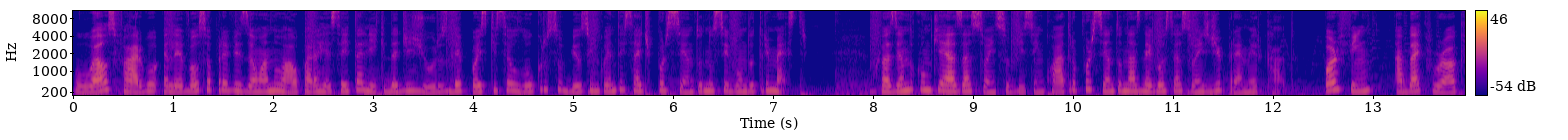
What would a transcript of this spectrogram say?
O Wells Fargo elevou sua previsão anual para a receita líquida de juros depois que seu lucro subiu 57% no segundo trimestre fazendo com que as ações subissem 4% nas negociações de pré-mercado. Por fim, a BlackRock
